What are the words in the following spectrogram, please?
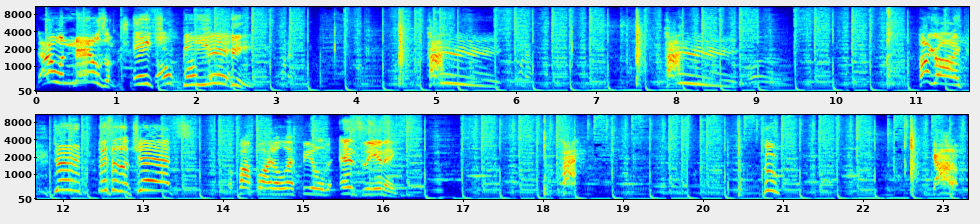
That one nails him! HBP! Ha! Ha! High drive! Deep! This is a chance! A pop fly to left field ends the inning. Ha! Two! Got him!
